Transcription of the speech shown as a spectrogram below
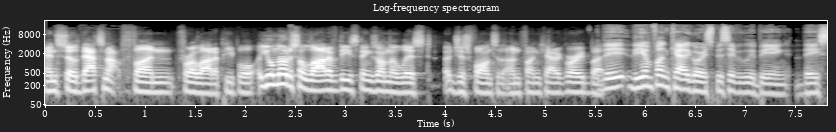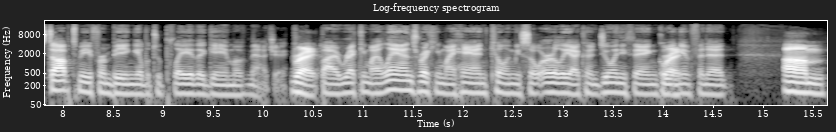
And so that's not fun for a lot of people. You'll notice a lot of these things on the list uh, just fall into the unfun category, but The the unfun category specifically being they stopped me from being able to play the game of Magic. Right. By wrecking my lands, wrecking my hand, killing me so early I couldn't do anything, going Right. infinite. um,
